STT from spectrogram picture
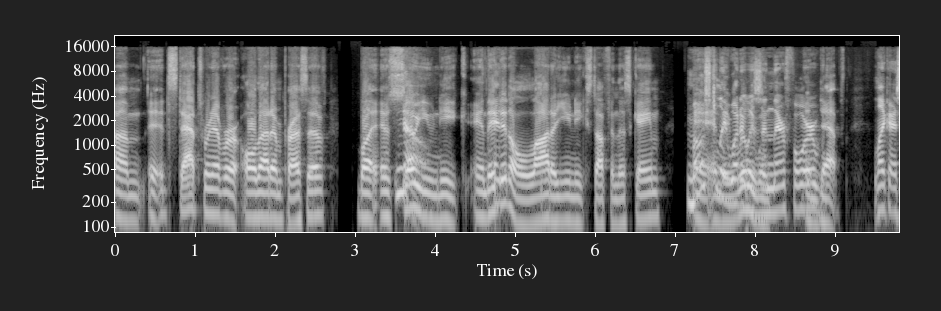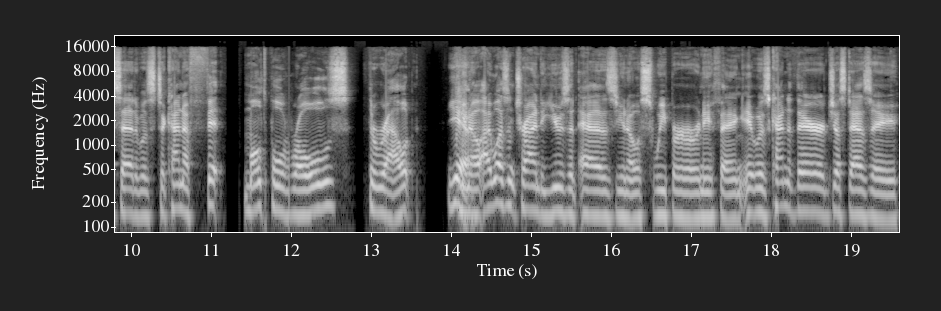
Um, its stats were never all that impressive, but it's No. so unique, and they It- did a lot of unique stuff in this game. Mostly what really it was in there for in depth. like I said, it was to kind of fit multiple roles throughout. Yeah, You know, I wasn't trying to use it as, you know, a sweeper or anything. It was kind of there just as a,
